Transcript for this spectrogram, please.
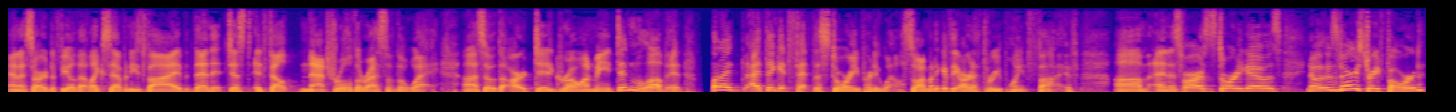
and I started to feel that like 70s vibe, then it just it felt natural the rest of the way. Uh, so the art did grow on me. Didn't love it, but I, I think it fit the story pretty well. So I'm going to give the art a 3.5. Um, and as far as the story goes, you know, it was very straightforward.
